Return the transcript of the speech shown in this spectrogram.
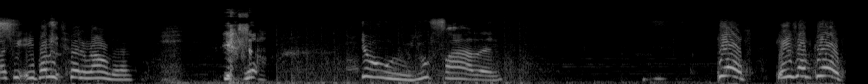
Actually, he probably turn around and then. Yes! Yo, you firing? Killed! Get yourself killed!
